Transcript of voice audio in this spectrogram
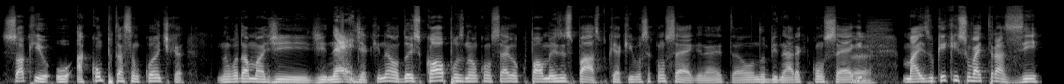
Só que o, a computação quântica, não vou dar uma de, de nerd aqui, não. Dois copos não conseguem ocupar o mesmo espaço, porque aqui você consegue, né? Então, no binário é que consegue. É. Mas o que, que isso vai trazer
